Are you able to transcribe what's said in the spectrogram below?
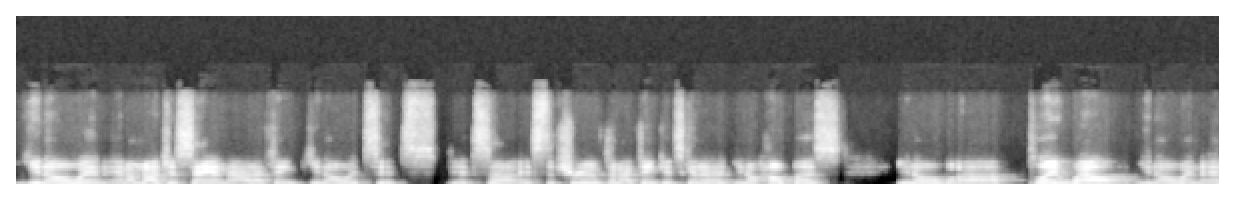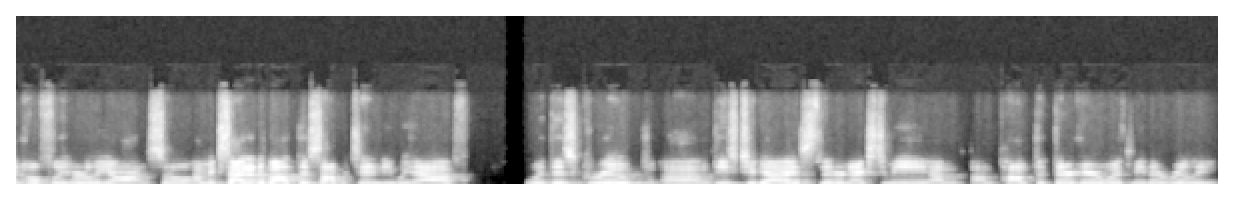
you know, and and I'm not just saying that. I think you know it's it's it's uh, it's the truth, and I think it's gonna you know help us you know, uh, play well, you know, and, and hopefully early on. So I'm excited about this opportunity we have with this group. Um, these two guys that are next to me, I'm, I'm pumped that they're here with me. They're really,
